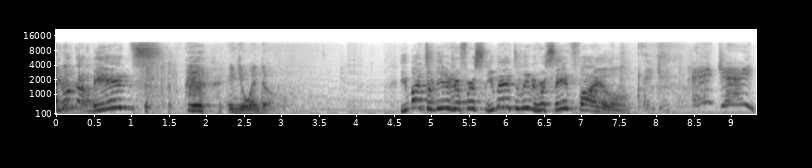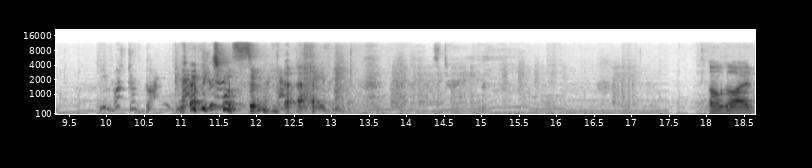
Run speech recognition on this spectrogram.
You know what that means? innuendo. You might have deleted her first. You may have deleted her save file. AJ, AJ, he must have gotten Why would you captured. assume that? Oh god,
